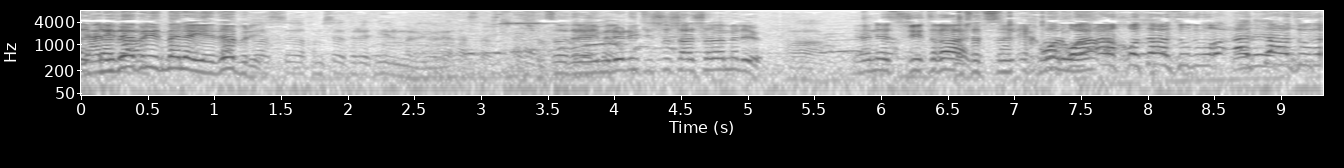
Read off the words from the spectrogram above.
يعني ذا بريد منايا ذا بريد خاص 35 مليون يا خسارة صدري مليون اللي تيشوش 10 مليون. آه. يا ناس جيت باش غاش تسن الاخوان اخو و اخو تازو تازو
